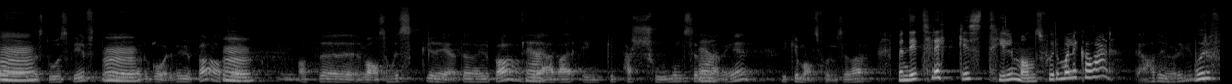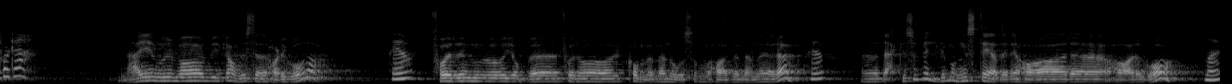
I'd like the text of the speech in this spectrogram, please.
Mm. med stor skrift eh, Mm. når du går inn i gruppa. At, Mm. at eh, hva som blir skrevet i denne gruppa, det er hver enkelt person sine Ja. meninger, ikke Mannsforum sine. Men de trekkes til mannsforum allikevel. Ja, det gjør det, gitt. Hvorfor det? Nei, hvor, hva, hvilke andre steder har de gå, da? Ja. For um, å jobbe for å komme med noe som har med menn å gjøre. Ja. Eh, Det er ikke så veldig mange steder de har, eh, har å gå. Nei.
